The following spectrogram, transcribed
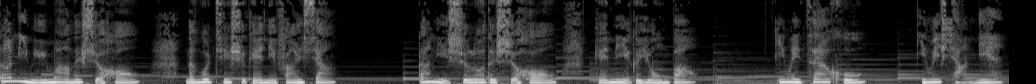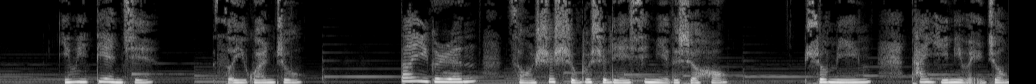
当你迷茫的时候，能够及时给你方向；当你失落的时候，给你一个拥抱。因为在乎，因为想念，因为惦记，所以关注。当一个人总是时不时联系你的时候，说明他以你为重。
